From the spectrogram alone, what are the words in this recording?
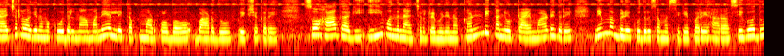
ನ್ಯಾಚುರಲ್ ಆಗಿ ನಮ್ಮ ಕೂದಲನ್ನ ಮನೆಯಲ್ಲಿ ಕಪ್ಪು ಮಾಡ್ಕೊಳ್ಬಾರ್ದು ವೀಕ್ಷಕರೇ? ಸೊ ಹಾಗಾಗಿ ಈ ಒಂದು ನ್ಯಾಚುರಲ್ ರೆಮಿಡಿನ ಖಂಡಿತ ನೀವು ಟ್ರೈ ಮಾಡಿದರೆ ನಿಮ್ಮ ಬಿಳಿ ಕೂದಲು ಸಮಸ್ಯೆಗೆ ಪರಿಹಾರ ಸಿಗೋದು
